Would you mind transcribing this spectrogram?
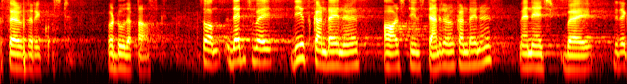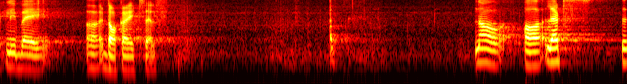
serve the request or do the task. So um, that's why these containers are still standalone containers managed by, directly by uh, Docker itself. Now, uh, let's, uh,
